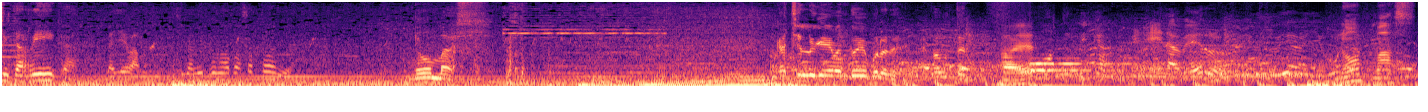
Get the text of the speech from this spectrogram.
Cosita rica. La llevamos. Si la micro no va a pasar todavía. No más. Cachen lo que me mandó mi polola. ¿Les va a gustar? A ver. Oh, rica. Otro día me llegó una- No más.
